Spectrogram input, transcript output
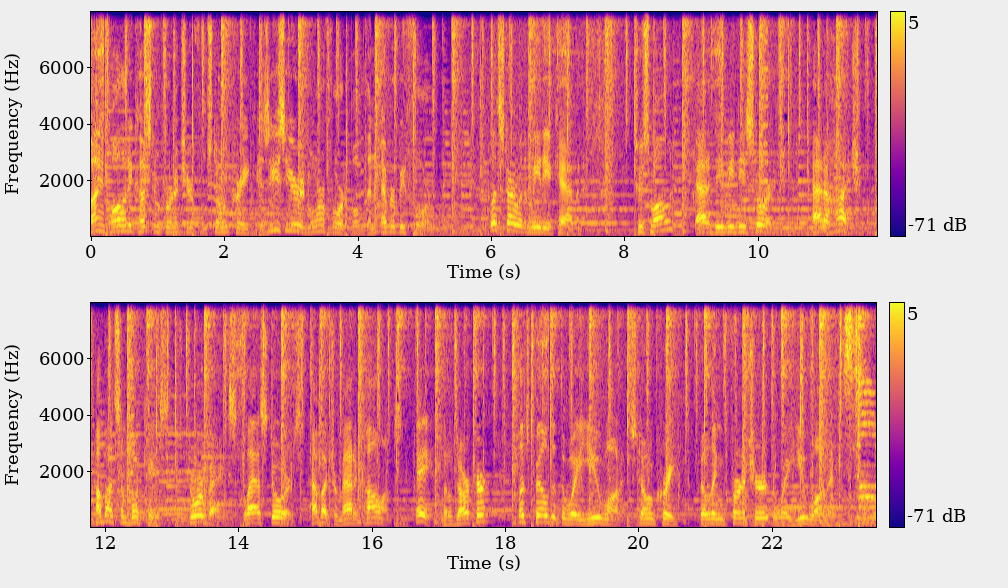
Buying quality custom furniture from Stone Creek is easier and more affordable than ever before. Let's start with a media cabinet. Too small? Add a DVD storage. Add a hutch. How about some bookcases, drawer banks, glass doors? How about dramatic columns? Hey, a little darker? Let's build it the way you want it. Stone Creek, building furniture the way you want it. Stone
